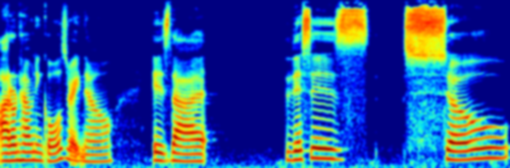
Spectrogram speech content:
I don't have any goals right now, is that this is so,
